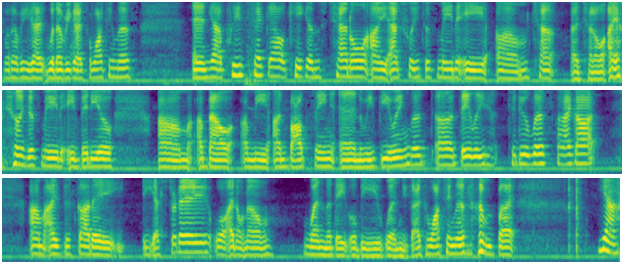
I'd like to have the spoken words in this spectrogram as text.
whatever you guys, whatever you guys are watching this. And yeah, please check out Keegan's channel. I actually just made a um cha a channel. I actually just made a video um, about uh, me unboxing and reviewing the uh, daily to-do list that I got. Um, I just got a yesterday. Well, I don't know when the date will be when you guys are watching this, but yeah,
